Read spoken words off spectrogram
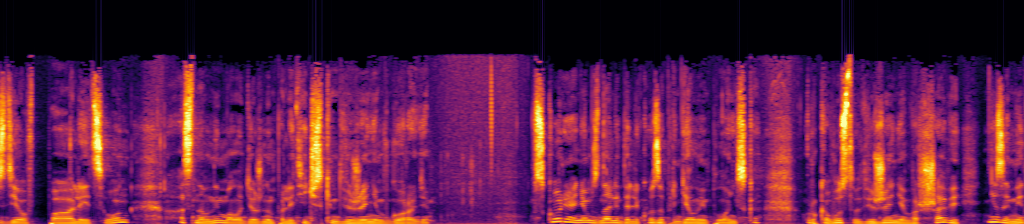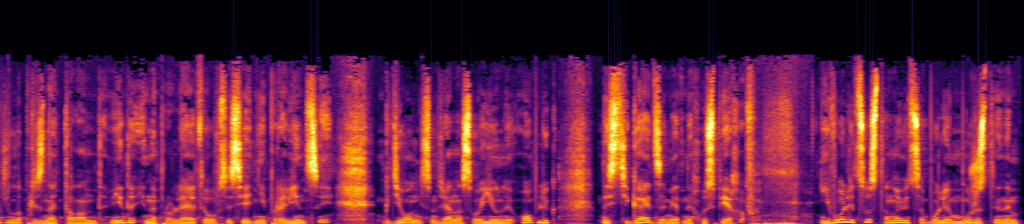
сделав Паалей Цион основным молодежным политическим движением в городе. Вскоре о нем знали далеко за пределами Плонска. Руководство движения в Варшаве не замедлило признать талант Давида и направляет его в соседние провинции, где он, несмотря на свой юный облик, достигает заметных успехов. Его лицо становится более мужественным,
